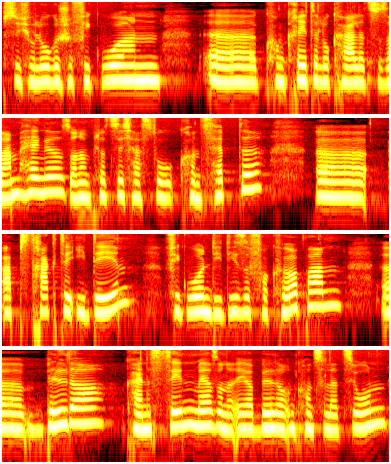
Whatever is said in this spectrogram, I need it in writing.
psychologische Figuren, äh, konkrete lokale Zusammenhänge, sondern plötzlich hast du Konzepte, äh, abstrakte Ideen, Figuren, die diese verkörpern, äh, Bilder, keine Szenen mehr, sondern eher Bilder und Konstellationen.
